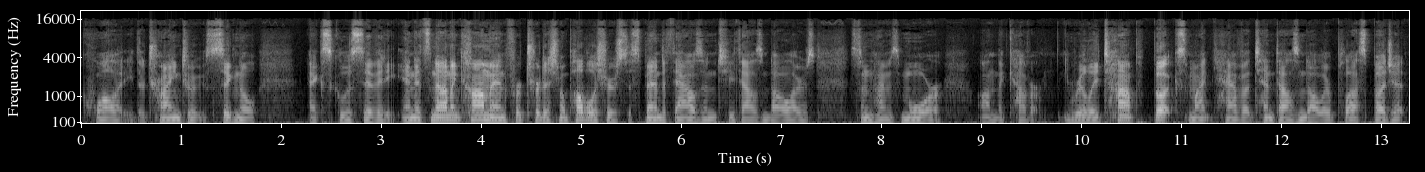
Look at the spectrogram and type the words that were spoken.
quality. They're trying to signal exclusivity. And it's not uncommon for traditional publishers to spend $1,000, $2,000, sometimes more on the cover. Really, top books might have a $10,000 plus budget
